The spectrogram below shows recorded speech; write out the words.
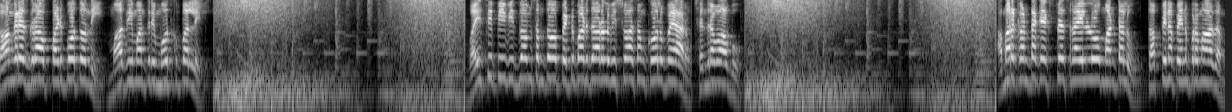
కాంగ్రెస్ గ్రాఫ్ పడిపోతోంది. మాజీ మంత్రి మోత్కుపల్లి. వైసీపీ విధ్వంసంతో పెట్టుబడిదారులు విశ్వాసం కోల్పోయారు చంద్రబాబు. అమర్కంటక్ ఎక్స్ప్రెస్ రైలులో మంటలు తప్పిన పెను ప్రమాదం.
